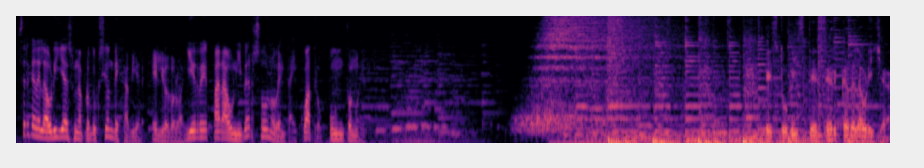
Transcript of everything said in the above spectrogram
Cerca de la orilla es una producción de Javier Eliodoro Aguirre para Universo 94.9. Estuviste cerca de la orilla.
